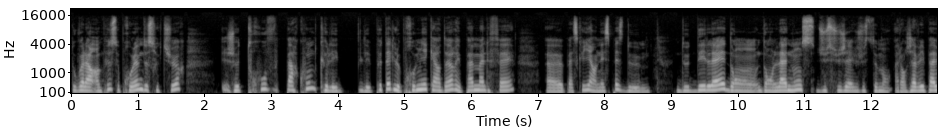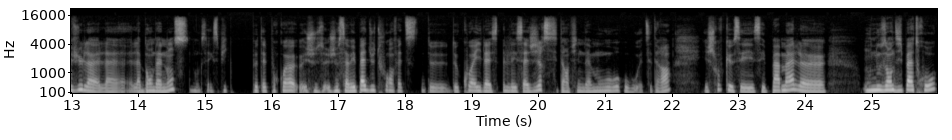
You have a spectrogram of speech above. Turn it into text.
Donc voilà, un peu ce problème de structure je trouve par contre que les, peut-être le premier quart d'heure est pas mal fait euh, parce qu'il y a un espèce de, de délai dans, dans l'annonce du sujet, justement. Alors, j'avais pas vu la, la, bande-annonce, donc ça explique peut-être pourquoi je ne savais pas du tout en fait de, de quoi il allait s'agir, si c'était un film d'amour ou etc. Et je trouve que c'est pas mal, euh, on nous en dit pas trop.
